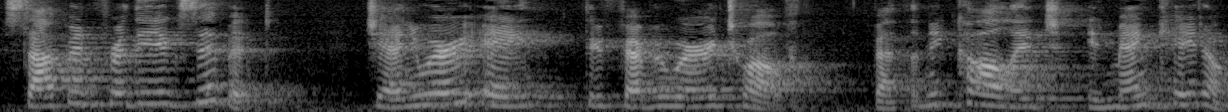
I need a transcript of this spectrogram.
Stop in for the exhibit, January 8th through February 12th, Bethany College in Mankato.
